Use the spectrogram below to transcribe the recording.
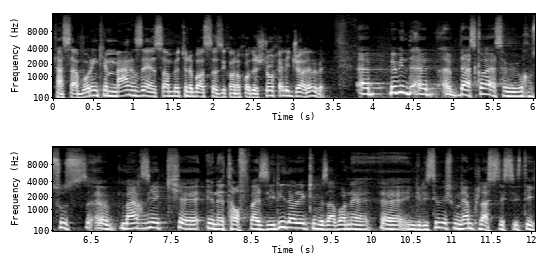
تصور این که مغز انسان بتونه بازسازی کنه خودش رو خیلی جالبه. ببین دستگاه عصبی به خصوص مغز یک انعطاف پذیری داره که به زبان انگلیسی بهش میگن plasticity.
